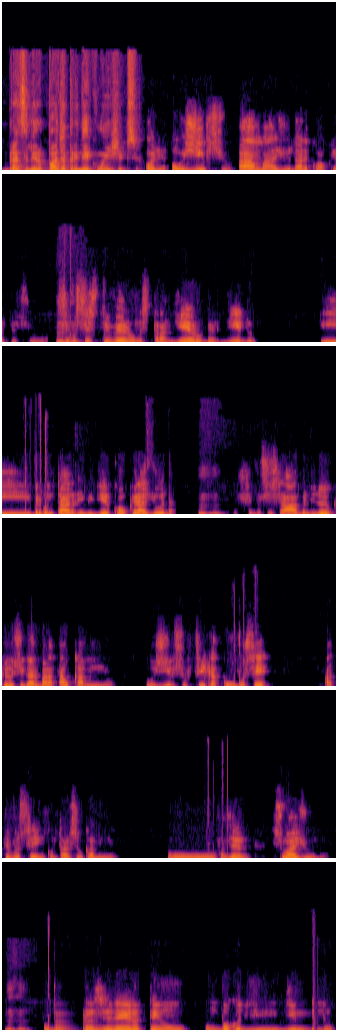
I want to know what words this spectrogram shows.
brasileiro pode aprender com o egípcio? Olha, o egípcio ama ajudar qualquer pessoa. Se Uhum. você estiver um estrangeiro perdido e perguntar e pedir qualquer ajuda, Uhum. se você está ah, perdido, eu quero chegar para tal caminho, o egípcio fica com você até você encontrar seu caminho ou fazer sua ajuda. Uhum. O brasileiro tem um, um pouco de, de medo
